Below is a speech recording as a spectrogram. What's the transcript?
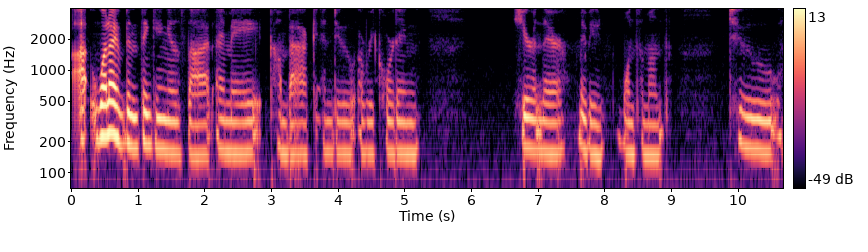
uh, what I've been thinking is that I may come back and do a recording here and there, maybe once a month, to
